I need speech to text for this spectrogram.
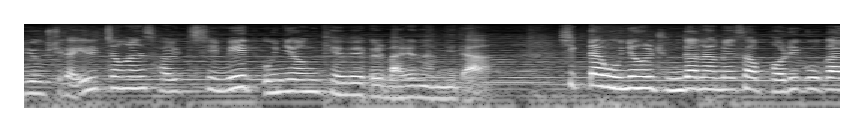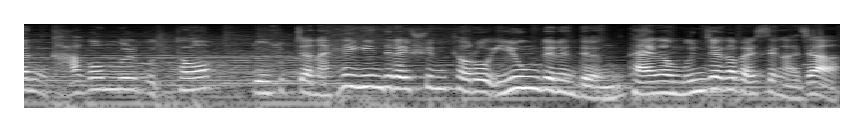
뉴욕시가 일정한 설치 및 운영 계획을 마련합니다. 식당 운영을 중단하면서 버리고 간 가건물부터 노숙자나 행인들의 쉼터로 이용되는 등 다양한 문제가 발생하자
